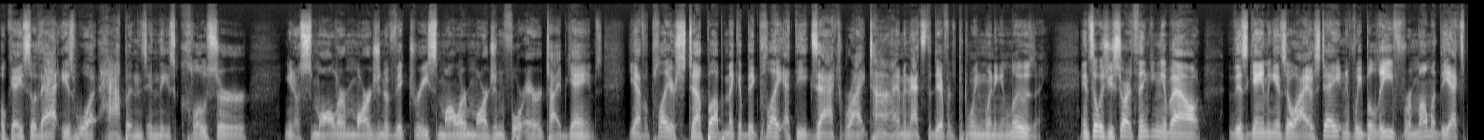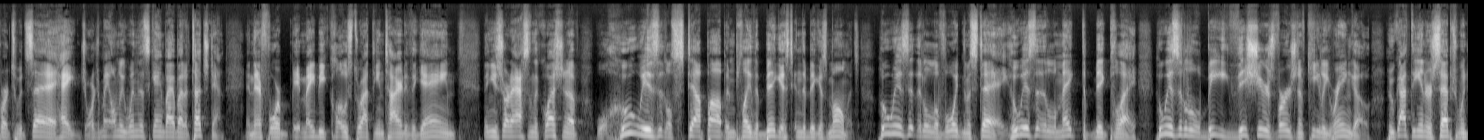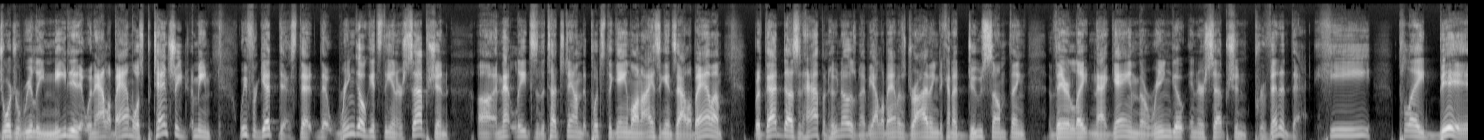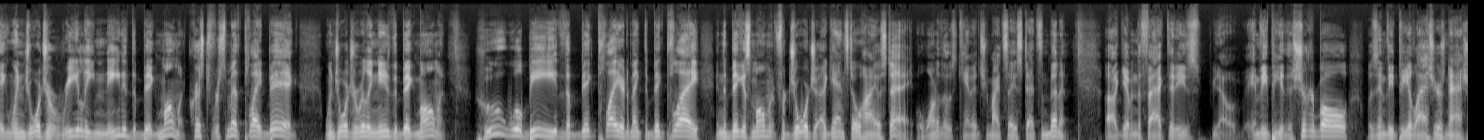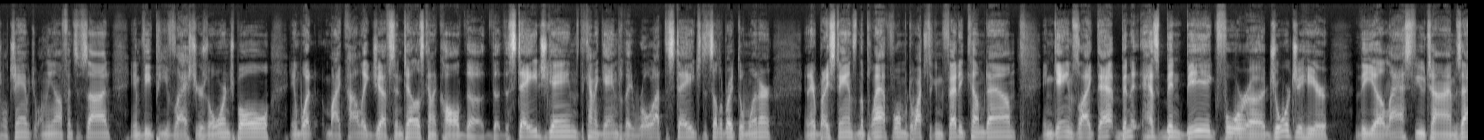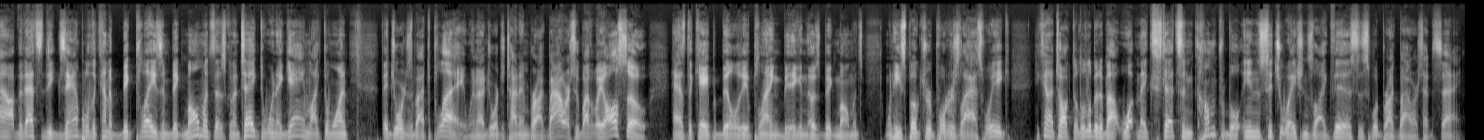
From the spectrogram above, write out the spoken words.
Okay, so that is what happens in these closer, you know, smaller margin of victory, smaller margin for error type games. You have a player step up and make a big play at the exact right time, and that's the difference between winning and losing. And so as you start thinking about this game against Ohio State. And if we believe for a moment the experts would say, hey, Georgia may only win this game by about a touchdown, and therefore it may be close throughout the entirety of the game, then you start asking the question of, well, who is it that'll step up and play the biggest in the biggest moments? Who is it that'll avoid the mistake? Who is it that'll make the big play? Who is it that'll be this year's version of Kelee Ringo, who got the interception when Georgia really needed it when Alabama was potentially, I mean, we forget this, that, that Ringo gets the interception – uh, and that leads to the touchdown that puts the game on ice against Alabama. But if that doesn't happen, who knows? Maybe Alabama's driving to kind of do something there late in that game. The Ringo interception prevented that. He played big when Georgia really needed the big moment. Christopher Smith played big when Georgia really needed the big moment who will be the big player to make the big play in the biggest moment for Georgia against Ohio State? Well, one of those candidates you might say is Stetson Bennett, uh, given the fact that he's you know MVP of the Sugar Bowl, was MVP of last year's national championship on the offensive side, MVP of last year's Orange Bowl, and what my colleague Jeff Sentell has kind of called the, the the stage games, the kind of games where they roll out the stage to celebrate the winner and everybody stands on the platform to watch the confetti come down. In games like that, Bennett has been big for uh, Georgia here the uh, last few times out. But that's the example of the kind of big plays and big moments that it's going to take to win a game like the one that Georgia's about to play. When uh, Georgia tight end Brock Bowers, who by the way also has the capability of playing big in those big moments, when he spoke to reporters last week, he kind of talked a little bit about what makes Stetson comfortable in situations like this. This is what Brock Bowers had to say.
